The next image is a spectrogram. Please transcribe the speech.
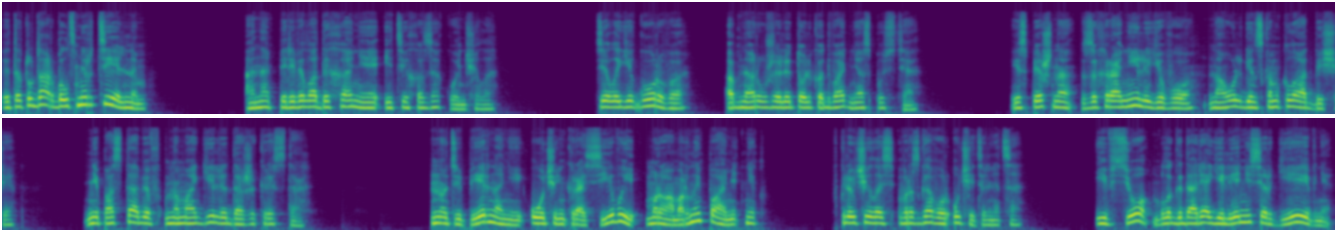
Этот удар был смертельным. Она перевела дыхание и тихо закончила. Тело Егорова обнаружили только два дня спустя. И спешно захоронили его на Ольгинском кладбище, не поставив на могиле даже креста но теперь на ней очень красивый мраморный памятник», — включилась в разговор учительница. «И все благодаря Елене Сергеевне,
